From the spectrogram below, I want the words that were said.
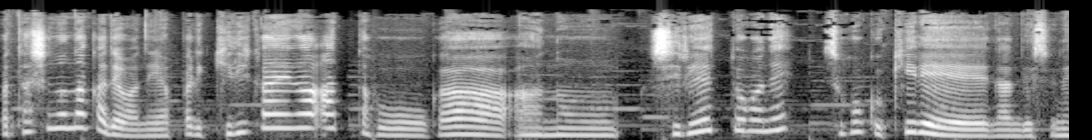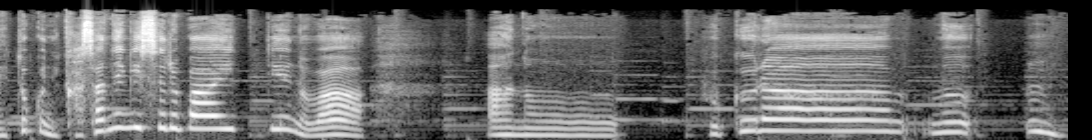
私の中ではねやっぱり切り替えがあった方があのシルエットがねすごく綺麗なんですよね。特に重ね着する場合っていうのはあの膨らむ、うん、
